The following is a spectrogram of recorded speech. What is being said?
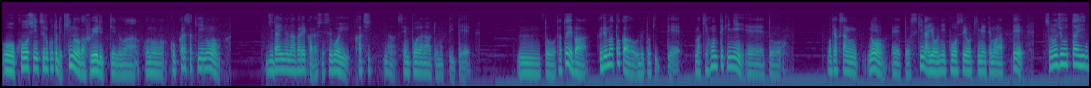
を更新することで機能が増えるっていうのは、この、こっから先の時代の流れからしてすごい価値な戦法だなと思っていて、うんと、例えば車とかを売るときって、まあ基本的に、えっと、お客さんの、えー、と好きなように構成を決めてもらって、その状態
